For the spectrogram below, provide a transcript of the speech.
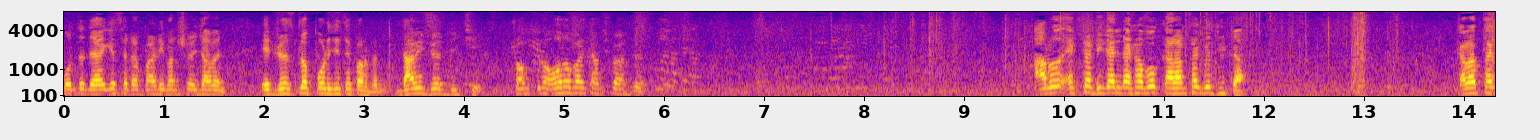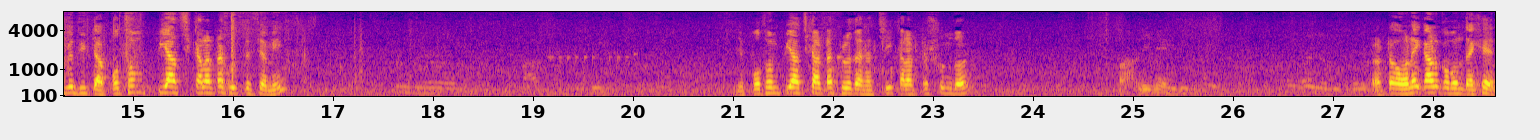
মধ্যে দেখা গেছে এটা পার্টি ফাংশনে যাবেন। এই ড্রেসগুলো পরে যেতে পারবেন। দামি ড্রেস দিচ্ছি। সম্পূর্ণ অল ওভার কাজ করা dress। আরও একটা ডিজাইন দেখাবো। কালার থাকবে দুইটা। কালার থাকবে দুইটা। প্রথম পেঁয়াজ কালারটা খুঁজতেছি আমি। যে প্রথম পেঁয়াজ কালারটা খুলে দেখাচ্ছি, কালারটা সুন্দর। কালারটা অনেক আনকমন দেখেন।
